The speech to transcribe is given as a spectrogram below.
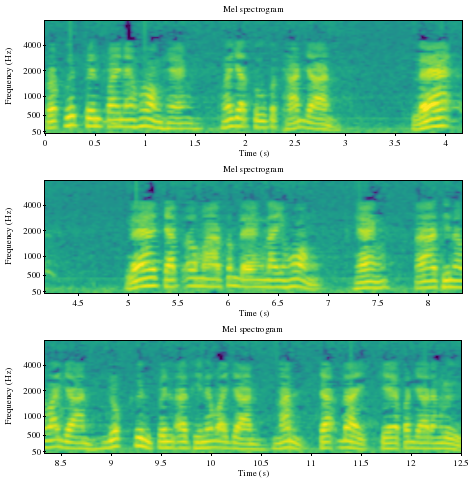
ประพฤติเป็นไปในห้องแห่งพระยตูปฐานญาณและและจัดเอามาสำแดงในห้องแห่งอาทินวญาณยกขึ้นเป็นอาทินวญาณนั้นจะได้แก่ปัญญาดังลือ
